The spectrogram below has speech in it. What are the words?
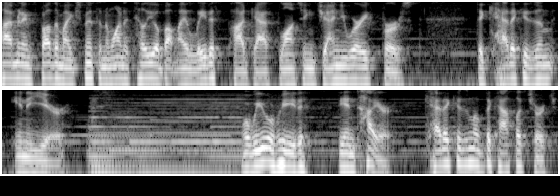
Hi, my name is Father Mike Schmitz, and I want to tell you about my latest podcast launching January 1st The Catechism in a Year, where we will read the entire Catechism of the Catholic Church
